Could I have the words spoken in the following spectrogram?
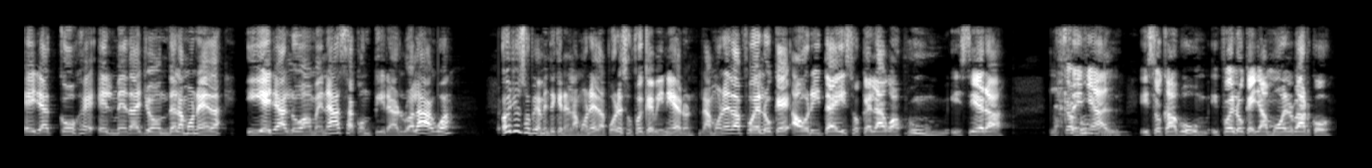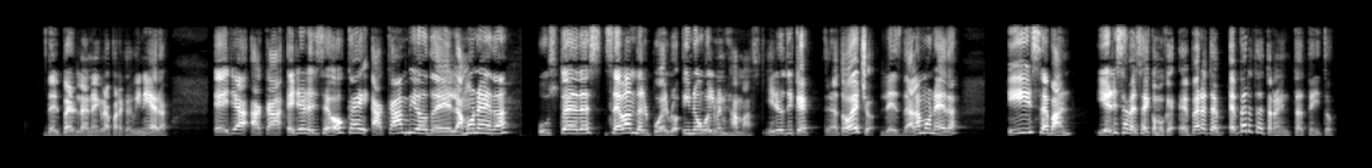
Ella coge el medallón de la moneda y ella lo amenaza con tirarlo al agua Ellos obviamente quieren la moneda, por eso fue que vinieron. La moneda fue lo que ahorita hizo que el agua, ¡pum!, hiciera la señal, hizo kaboom, y fue lo que llamó el barco del Perla Negra para que viniera. Ella, acá, ella le dice, ok, a cambio de la moneda, ustedes se van del pueblo y no vuelven jamás. Y ellos dicen, trato hecho, les da la moneda y se van. Y Elizabeth ahí como que, espérate, espérate tantito.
